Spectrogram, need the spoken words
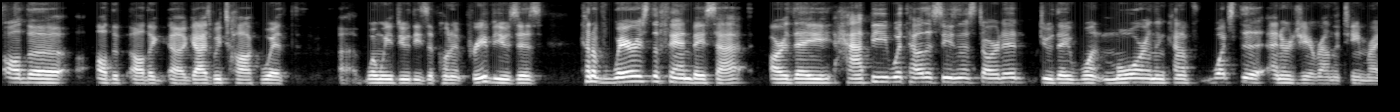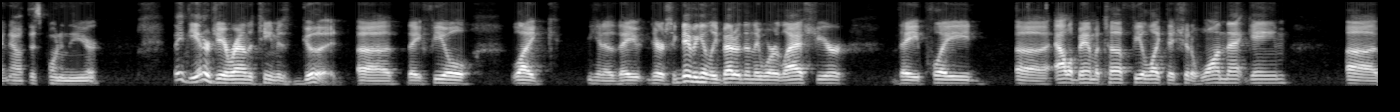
all the all the all the uh, guys we talk with uh, when we do these opponent previews is kind of where is the fan base at? Are they happy with how the season has started? Do they want more? And then kind of what's the energy around the team right now at this point in the year? I think the energy around the team is good. Uh, they feel like you know they they're significantly better than they were last year. They played uh, Alabama tough. Feel like they should have won that game. Uh,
